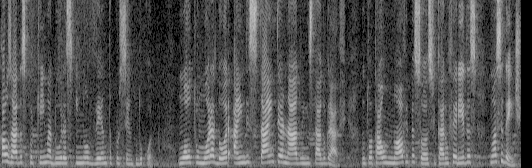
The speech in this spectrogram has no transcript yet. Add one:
causadas por queimaduras em 90% do corpo. Um outro morador ainda está internado em estado grave. No total, nove pessoas ficaram feridas no acidente,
